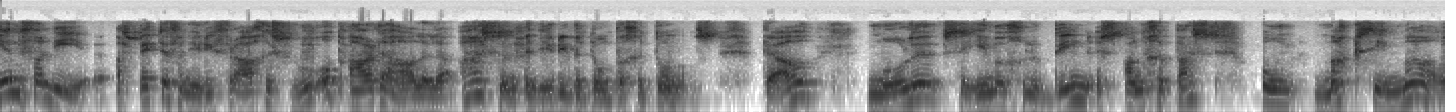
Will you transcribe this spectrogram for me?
Een van die aspekte van hierdie vraag is hoe op aarde haal hulle asem in hierdie bedompige tonnels? Wel, molle se hemoglobien is aangepas om maksimaal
